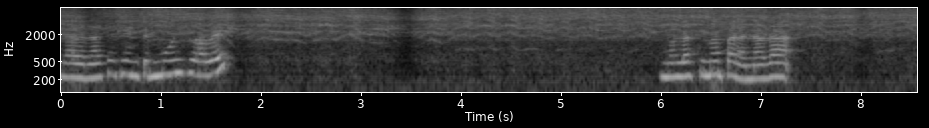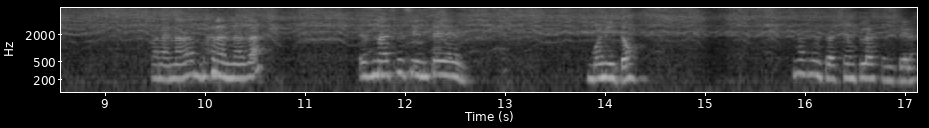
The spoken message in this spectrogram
La verdad se siente muy suave. No lastima para nada. Para nada, para nada. Es más, se siente bonito. Una sensación placentera.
